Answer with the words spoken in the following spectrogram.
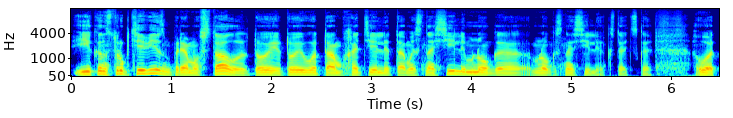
И конструктивизм прямо встал, то, то его там хотели, там и сносили много, много сносили, кстати сказать. Вот.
